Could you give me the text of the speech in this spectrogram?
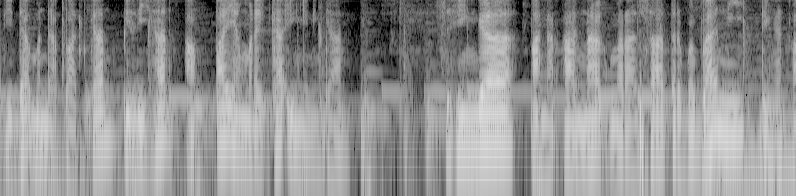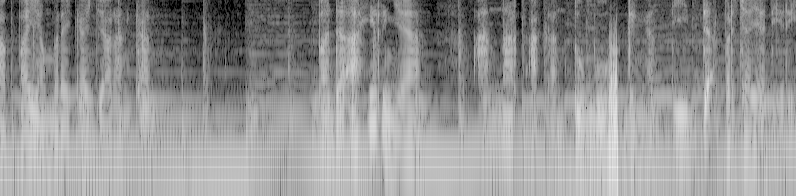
tidak mendapatkan pilihan apa yang mereka inginkan sehingga anak-anak merasa terbebani dengan apa yang mereka jalankan. Pada akhirnya, anak akan tumbuh dengan tidak percaya diri.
